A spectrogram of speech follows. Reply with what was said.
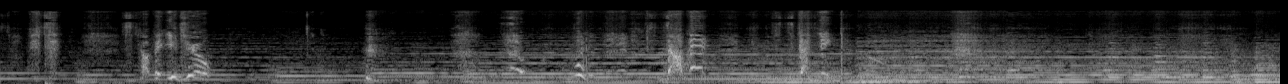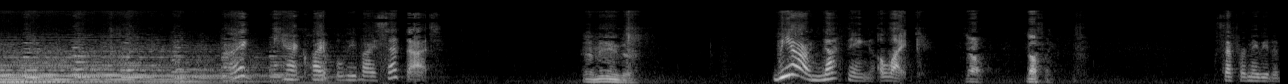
Stop it. Stop it, you two. Stop it! It's disgusting! I can't quite believe I said that. Yeah, me neither. We are nothing alike, No, nothing. except for maybe the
